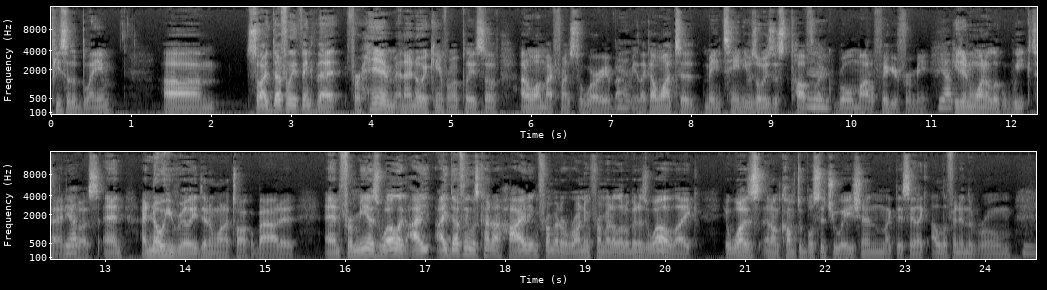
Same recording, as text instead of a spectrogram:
piece of the blame. Um, so I definitely think that for him, and I know it came from a place of I don't want my friends to worry about Yeah. me. Like I want to maintain. He was always this tough, Mm. like role model figure for me. Yep. He didn't want to look weak to any of us, and I know he really didn't want to talk about it. And for me as well, like I, I definitely was kind of hiding from it or running from it a little bit as well. Like it was an uncomfortable situation, like they say, like elephant in the room, Mm.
